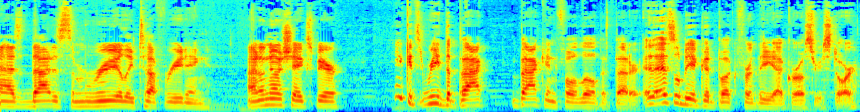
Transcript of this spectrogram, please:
as that is some really tough reading. I don't know, Shakespeare. You could read the back back info a little bit better. This will be a good book for the uh, grocery store.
